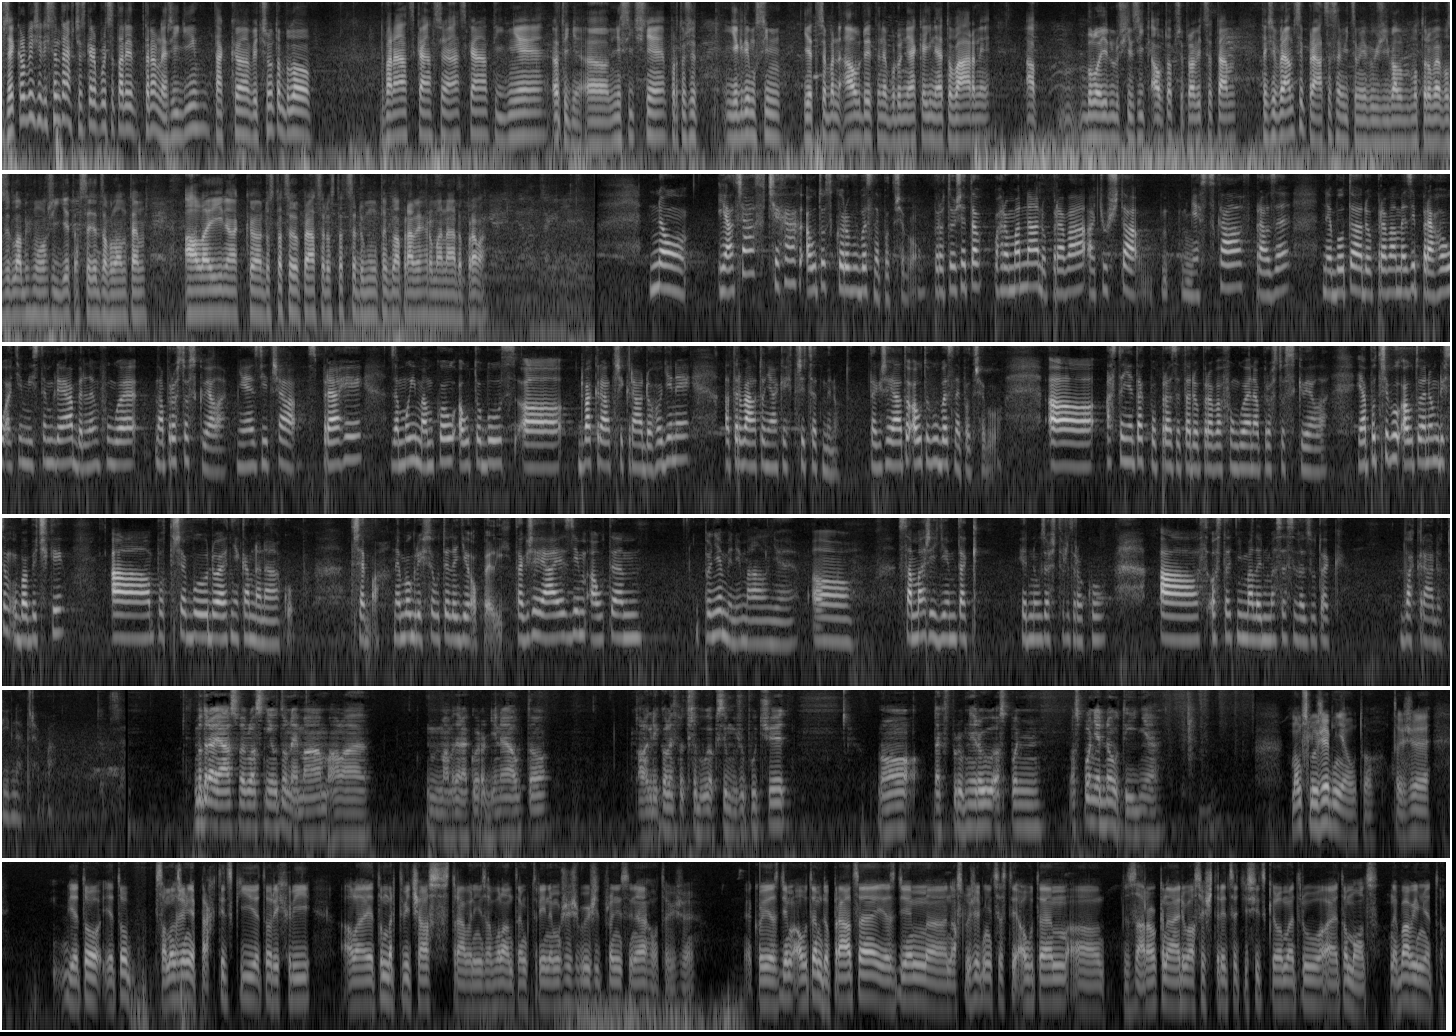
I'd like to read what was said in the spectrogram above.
Řekl bych, že když jsem teda v České republice tady teda neřídím, tak eh, většinou to bylo 12, 13 týdně, eh, týdně uh, měsíčně, protože někdy musím jet třeba na audit nebo do nějaké jiné továrny a bylo jednodušší vzít auto a připravit se tam. Takže v rámci práce jsem víceméně využíval motorové vozidlo, abych mohl řídit a sedět za volantem, ale jinak dostat se do práce, dostat se domů, tak byla právě hromadná doprava. No, já třeba v Čechách auto skoro vůbec nepotřebuji, protože ta hromadná doprava, ať už ta městská v Praze, nebo ta doprava mezi Prahou a tím místem, kde já bydlím, funguje naprosto skvěle. Mě jezdí třeba z Prahy za mojí mamkou autobus uh, dvakrát, třikrát do hodiny a trvá to nějakých 30 minut. Takže já to auto vůbec nepotřebuji. A, a stejně tak po Praze ta doprava funguje naprosto skvěle. Já potřebuji auto jenom, když jsem u babičky, a potřebuju dojet někam na nákup. Třeba. Nebo když jsou ty lidi opilí. Takže já jezdím autem úplně minimálně. Sama řídím tak jednou za čtvrt roku a s ostatníma lidma se svezu tak dvakrát do týdne třeba. Nebo teda já své vlastní auto nemám, ale máme teda jako rodinné auto. Ale kdykoliv potřebuji, jak si můžu půjčit. No, tak v průměru aspoň aspoň jednou týdně. Mám služební auto, takže je to, je to samozřejmě praktický, je to rychlý, ale je to mrtvý čas strávený za volantem, který nemůžeš využít pro nic jiného, takže jako jezdím autem do práce, jezdím eh, na služební cesty autem a za rok najedu asi 40 tisíc kilometrů a je to moc. Nebaví mě to.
